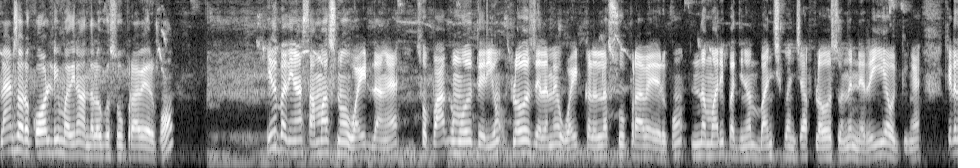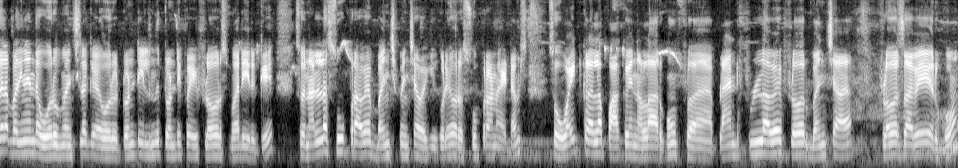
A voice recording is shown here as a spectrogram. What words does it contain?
பிளான்ஸோட குவாலிட்டியும் பார்த்தீங்கன்னா அந்தளவுக்கு சூப்பராகவே இருக்கும். இது பார்த்தீங்கன்னா சம்மர் ஸ்னோ ஒயிட் தாங்க. ஸோ பார்க்கும்போது தெரியும் ஃப்ளவர்ஸ் எல்லாமே ஒயிட் கலரில் சூப்பராகவே இருக்கும். இந்த மாதிரி பார்த்தீங்கன்னா பஞ்ச் பஞ்சாக ஃப்ளவர்ஸ் வந்து நிறைய வைக்குங்க. கிட்டத்தட்ட பார்த்தீங்கன்னா இந்த ஒரு பஞ்சில் ஒரு டுவெண்ட்டிலேருந்து டுவெண்ட்டி ஃபைவ் ஃப்ளவர்ஸ் மாதிரி இருக்குது ஸோ நல்லா சூப்பராகவே பஞ்ச் பஞ்சாக வைக்கக்கூடிய ஒரு சூப்பரான ஐட்டம்ஸ் ஸோ ஒயிட் கலரில் பார்க்கவே நல்லாயிருக்கும் பிளான்ட் ஃபுல்லாகவே ஃப்ளவர் பஞ்சாக ஃப்ளவர்ஸாகவே இருக்கும்.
